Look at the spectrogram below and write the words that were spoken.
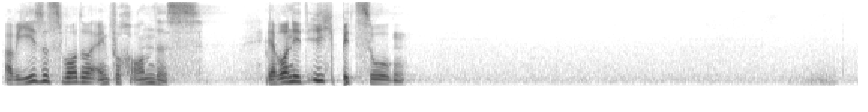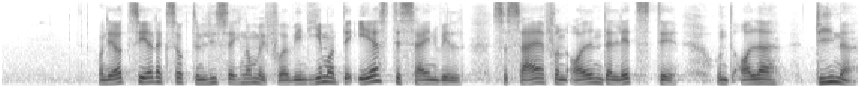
Aber Jesus war da einfach anders. Er war nicht ich bezogen. Und er hat zu einer gesagt, und liest euch nochmal vor, wenn jemand der Erste sein will, so sei er von allen der Letzte und aller Diener.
